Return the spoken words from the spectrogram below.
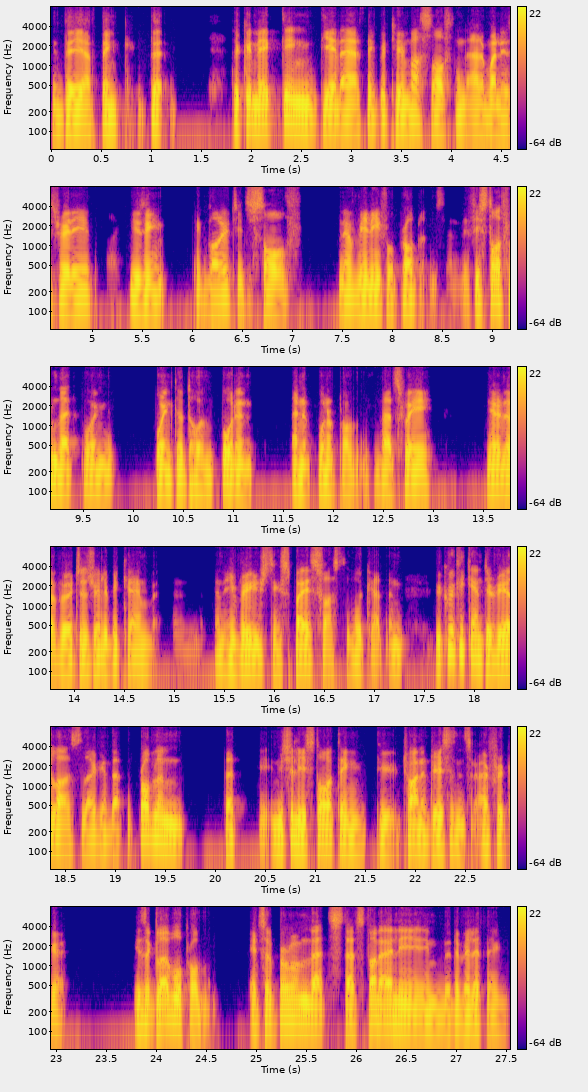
there, I think that the connecting DNA, I think, between myself and Herman is really using technology to solve, you know, meaningful problems. And if you start from that point, point all important and important problems, that's where neurodivergence really became an, an, very interesting space for us to look at. And we quickly came to realize, like, that the problem that initially starting to try and address in South Africa is a global problem. It's a problem that's that's not only in the developing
